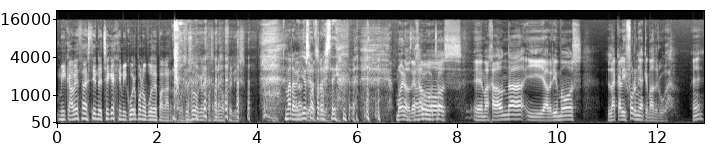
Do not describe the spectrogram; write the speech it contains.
Mi cabeza extiende cheques que mi cuerpo no puede pagar. Pues eso es lo que le pasa a Joao Félix. Maravillosa frase. bueno, dejamos eh, Majada Onda y abrimos la California que madruga. ¿eh?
